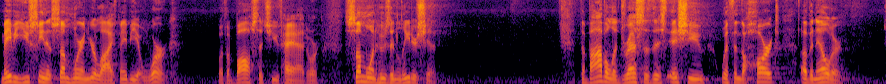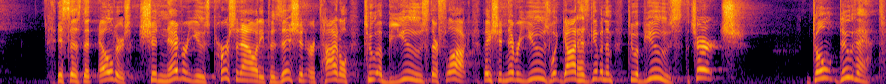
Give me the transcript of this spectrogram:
Maybe you've seen it somewhere in your life, maybe at work with a boss that you've had or someone who's in leadership. The Bible addresses this issue within the heart of an elder. It says that elders should never use personality, position, or title to abuse their flock. They should never use what God has given them to abuse the church. Don't do that.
